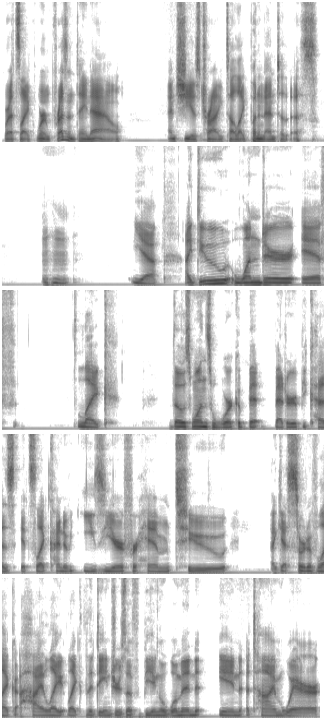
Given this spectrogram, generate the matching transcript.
where it's like we're in present day now and she is trying to like put an end to this mm-hmm. Yeah i do wonder if like those ones work a bit better because it's like kind of easier for him to i guess sort of like highlight like the dangers of being a woman in a time where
